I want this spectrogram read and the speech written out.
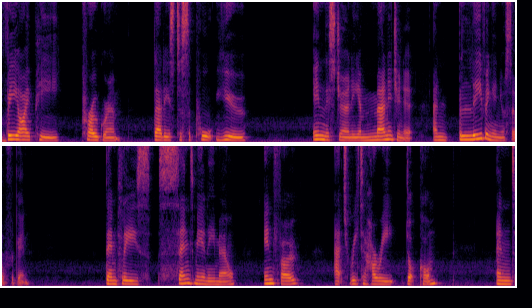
VIP program that is to support you in this journey and managing it and believing in yourself again, then please send me an email info at ritahurry.com and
